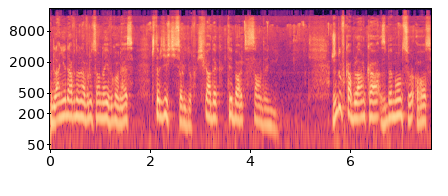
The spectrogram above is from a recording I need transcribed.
Dla niedawno nawróconej w Gonesse 40 solidów. Świadek Tybalt Saint-Denis. Żydówka Blanka z Beaumont-sur-Oise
